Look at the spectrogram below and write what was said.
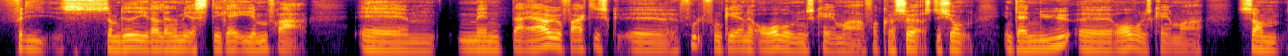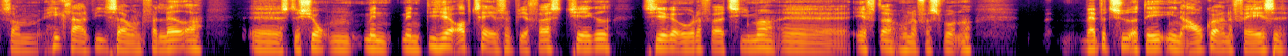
fordi som led i et eller andet mere at stikke af hjemmefra. Øh, men der er jo faktisk øh, fuldt fungerende overvågningskameraer fra Korsør station, endda nye øh, overvågningskameraer, som, som helt klart viser, at hun forlader øh, stationen, men, men de her optagelser bliver først tjekket cirka 48 timer øh, efter hun er forsvundet. Hvad betyder det i en afgørende fase,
